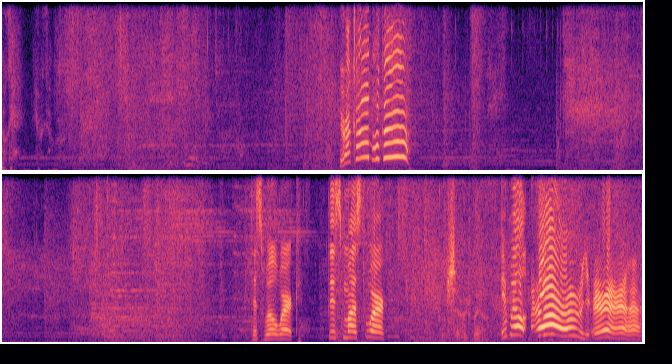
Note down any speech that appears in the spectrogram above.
Okay, here we go. Here I come, hooker! This will work. This must work. I'm sure it will. It will. Oh, yeah.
